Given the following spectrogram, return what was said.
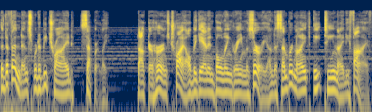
The defendants were to be tried separately. Dr. Hearn's trial began in Bowling Green, Missouri on December 9, 1895.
